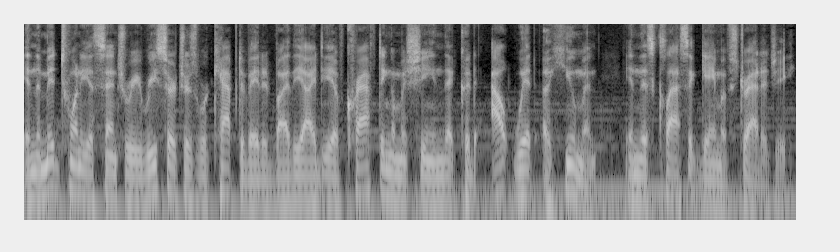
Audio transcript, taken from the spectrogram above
In the mid-20th century, researchers were captivated by the idea of crafting a machine that could outwit a human in this classic game of strategy.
